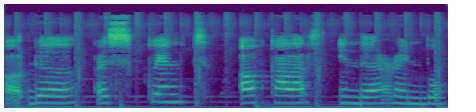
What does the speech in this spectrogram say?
uh, the sequence of colors in the rainbow.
